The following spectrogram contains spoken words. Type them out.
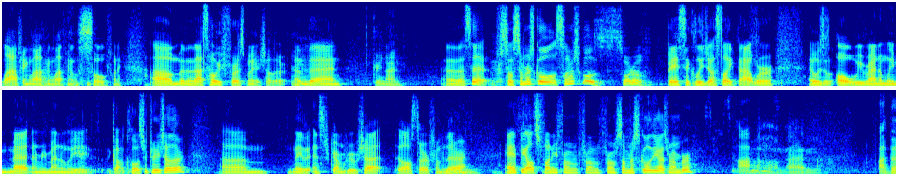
laughing, laughing, laughing. It was so funny. Um, and then that's how we first met each other. And then grade nine. and then that's it. Yeah. So summer school, summer school is sort of basically just like that, where It was just oh we randomly met and we randomly got closer to each other. Um, made an Instagram group chat. It all started from there. Anything else funny from from from summer school? You guys remember? Oh man, Uh, the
